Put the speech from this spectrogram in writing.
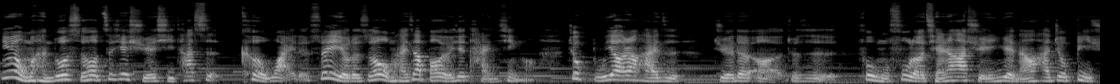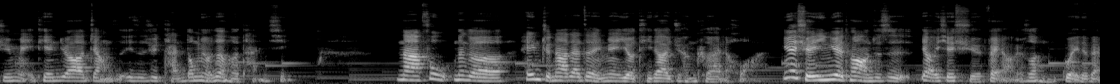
因为我们很多时候这些学习它是课外的，所以有的时候我们还是要保有一些弹性哦，就不要让孩子。觉得呃，就是父母付了钱让他学音乐，然后他就必须每天就要这样子一直去弹，都没有任何弹性。那父那个黑卷纳在这里面也有提到一句很可爱的话，因为学音乐通常就是要一些学费啊，有时候很贵，对不对？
